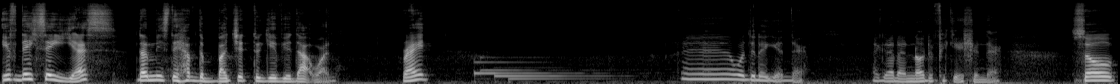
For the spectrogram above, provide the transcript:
if they say yes that means they have the budget to give you that one right eh, what did i get there i got a notification there so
